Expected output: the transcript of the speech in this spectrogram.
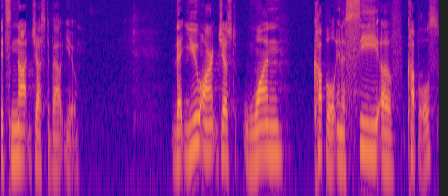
It's not just about you that you aren't just one couple in a sea of couples.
